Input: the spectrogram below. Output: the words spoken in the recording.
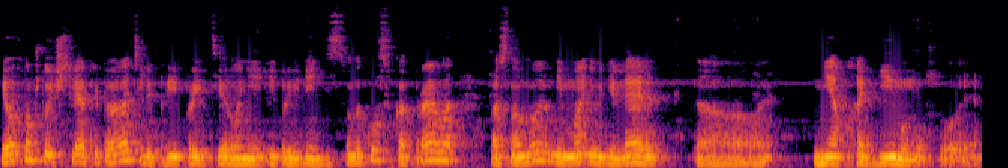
Дело в том, что учителя и преподаватели при проектировании и проведении дистанционных курсов, как правило, основное внимание уделяют э, необходимым условиям.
